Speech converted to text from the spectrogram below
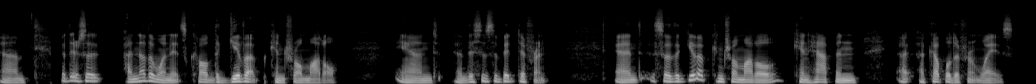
Um, but there's a another one. It's called the give up control model, and, and this is a bit different. And so the give up control model can happen a, a couple different ways.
